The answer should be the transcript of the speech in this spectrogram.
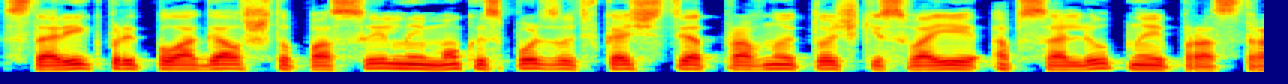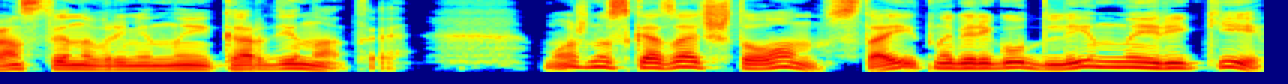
Старик предполагал, что посыльный мог использовать в качестве отправной точки свои абсолютные пространственно-временные координаты. Можно сказать, что он стоит на берегу длинной реки,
